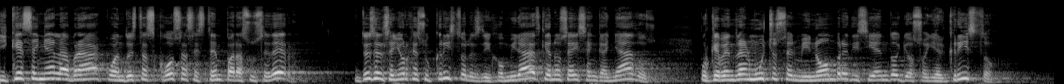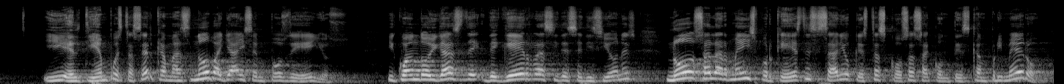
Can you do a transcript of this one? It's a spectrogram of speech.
¿Y qué señal habrá cuando estas cosas estén para suceder? Entonces el Señor Jesucristo les dijo, mirad que no seáis engañados, porque vendrán muchos en mi nombre diciendo, yo soy el Cristo, Y el tiempo está cerca, mas no vayáis en pos de ellos. Y cuando oigáis de, de, guerras y de sediciones, no os alarméis porque es necesario que estas cosas acontezcan primero,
